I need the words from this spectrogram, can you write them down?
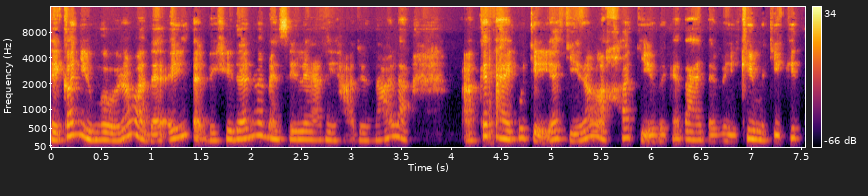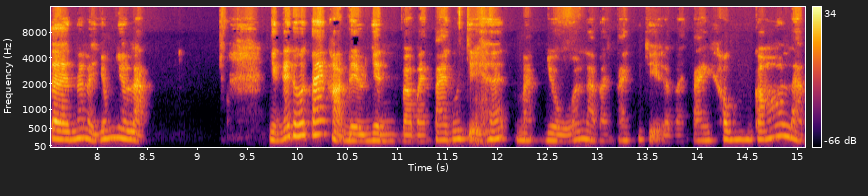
thì có nhiều người rất là để ý. Tại vì khi đến với Bencilia thì họ đều nói là à, cái tay của chị á, chị rất là khó chịu về cái tay. Tại vì khi mà chị ký tên nó là giống như là những cái đối tác họ đều nhìn vào bàn tay của chị hết. Mặc dù là bàn tay của chị là bàn tay không có làm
